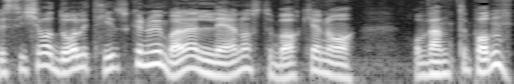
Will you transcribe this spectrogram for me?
Hvis det ikke var dårlig tid, så kunne vi bare lene oss tilbake igjen og, og vente på den.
